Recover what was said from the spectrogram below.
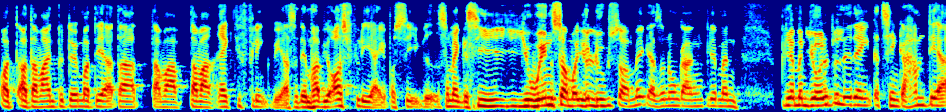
Og, og der var en bedømmer der, der, der, var, der var rigtig flink ved. Altså dem har vi også flere af på CV'et. Så man kan sige, you win some og you lose some. Ikke? Altså nogle gange bliver man, bliver man hjulpet lidt af en, der tænker, ham der,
